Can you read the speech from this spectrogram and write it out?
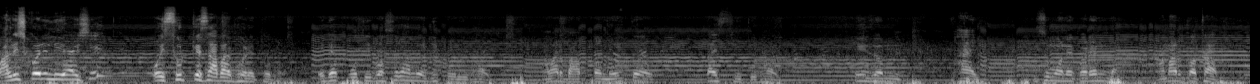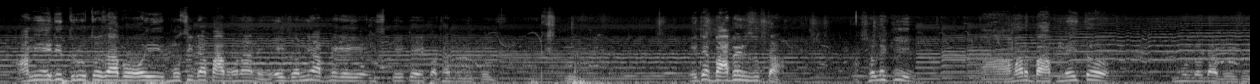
পালিশ করে নিয়ে আসি ওই সুটকেসে আবার ভরে থাকব এটা প্রতি বছর আমি এটি করি ভাই। আমার বাপটা নেই তো তাই স্মৃতি ভাই। এই জন্য ভাই কিছু মনে করেন না আমার কথা। আমি এটি দ্রুত যাব ওই মুচিটা পাবো না নে এই জন্য আপনাকে এই স্পিডে এই কথাগুলি কইছি এটা বাপের জুতা। আসলে কি, আমার বাপ নেই তো, মূল্যটা বুঝি।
